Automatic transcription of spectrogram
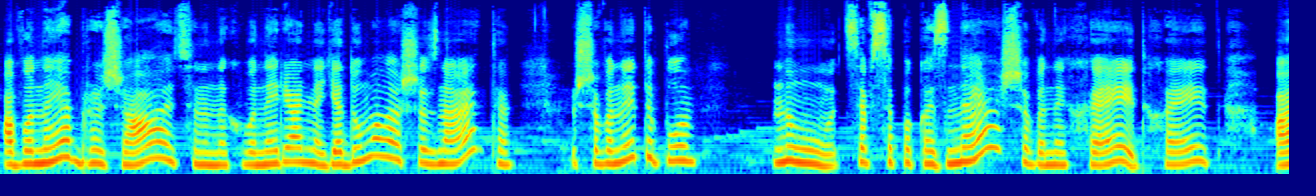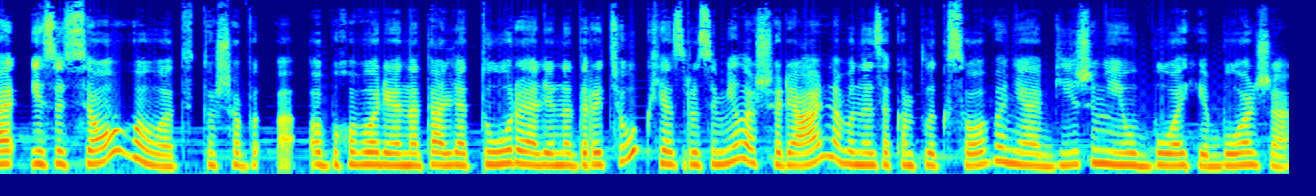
а вони ображаються на них. Вони реально. Я думала, що знаєте, що вони, типу, ну, це все показне, що вони хейт, хейт. А із цього, от то, що об- обговорює Наталя Тури, Аліна Деретюк, я зрозуміла, що реально вони закомплексовані, обіжені і убогі, Боже.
